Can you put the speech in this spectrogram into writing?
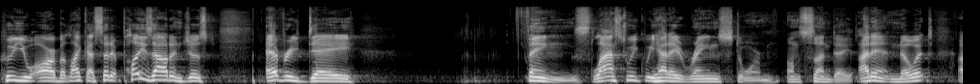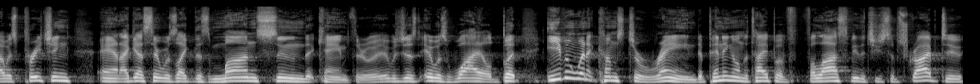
who you are. But like I said, it plays out in just everyday things. Last week we had a rainstorm on Sunday. I didn't know it. I was preaching and I guess there was like this monsoon that came through. It was just it was wild. But even when it comes to rain, depending on the type of philosophy that you subscribe to,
